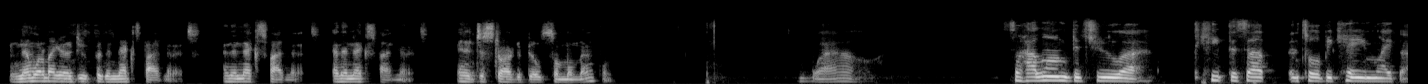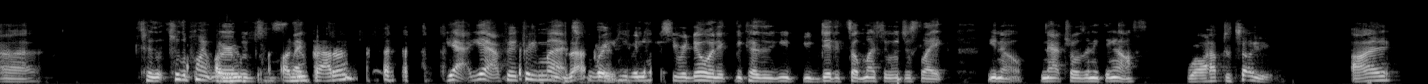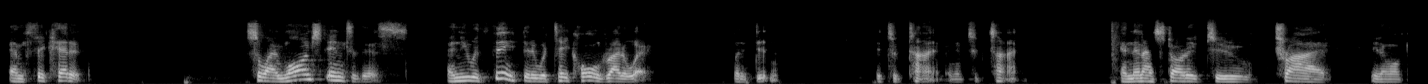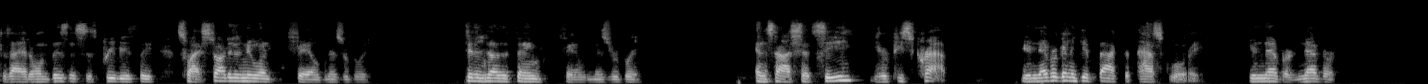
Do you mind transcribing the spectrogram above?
And then what am I going to do for the next five minutes and the next five minutes and the next five minutes? And it just started to build some momentum. Wow. So how long did you uh, keep this up until it became like uh, to the, to the point where new, it was a like, new pattern? yeah, yeah, pretty much. Exactly. Where you even notice you were doing it because you, you did it so much. It was just like, you know, natural as anything else. Well, I have to tell you, I am thick headed. So I launched into this, and you would think that it would take hold right away, but it didn't. It took time and it took time. And then I started to try, you know, because I had owned businesses previously. So I started a new one, failed miserably. Did another thing, failed miserably. And so I said, see, you're a piece of crap. You're never going to get back the past glory. You're never, never.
